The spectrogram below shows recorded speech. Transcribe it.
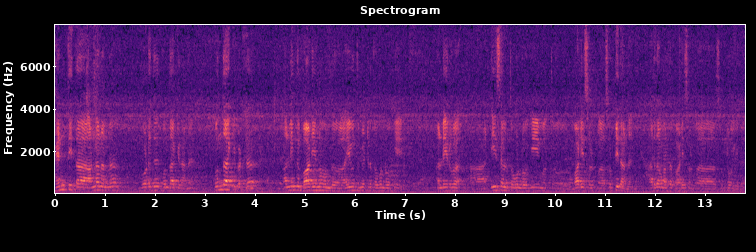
ಹೆಂಡತಿ ತ ಅಣ್ಣನನ್ನು ಒಡೆದು ಕೊಂದಾಕಿದ್ದಾನೆ. ಕೊಂದಾಕಿಬಿಟ್ಟು ಅಲ್ಲಿಂದ ಬಾಡಿಯನ್ನು ಒಂದು ಐವತ್ತು ಮೀಟ್ರ್ ತೊಗೊಂಡು ಹೋಗಿ ಅಲ್ಲಿರುವ ಡೀಸೆಲ್ ತೊಗೊಂಡೋಗಿ ಮತ್ತು ಬಾಡಿ ಸ್ವಲ್ಪ ಸುಟ್ಟಿದ್ದಾನೆ. ಅರ್ಧಂಬರ್ಧ ಬಾಡಿ ಸ್ವಲ್ಪ ಸುಟ್ಟು ಹೋಗಿದೆ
